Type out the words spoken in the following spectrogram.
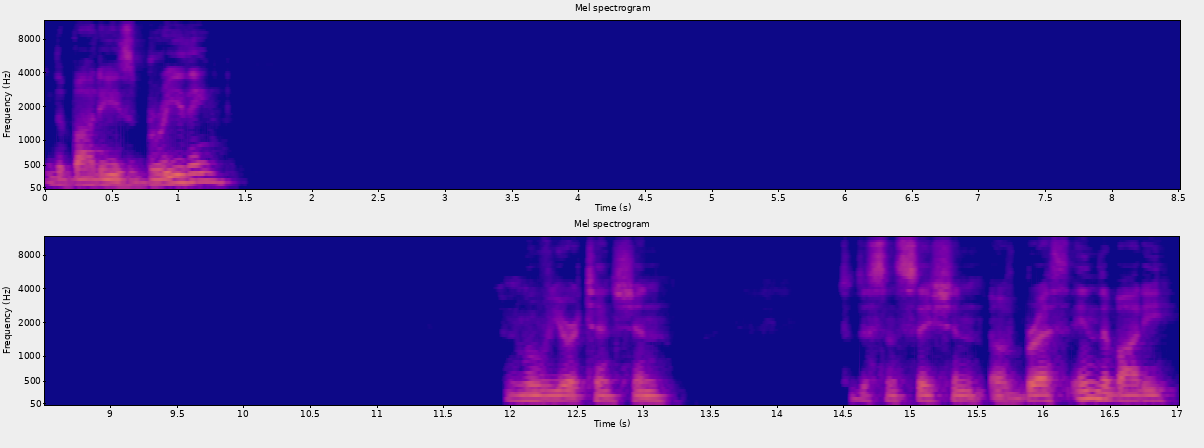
the body is breathing. And move your attention to the sensation of breath in the body,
